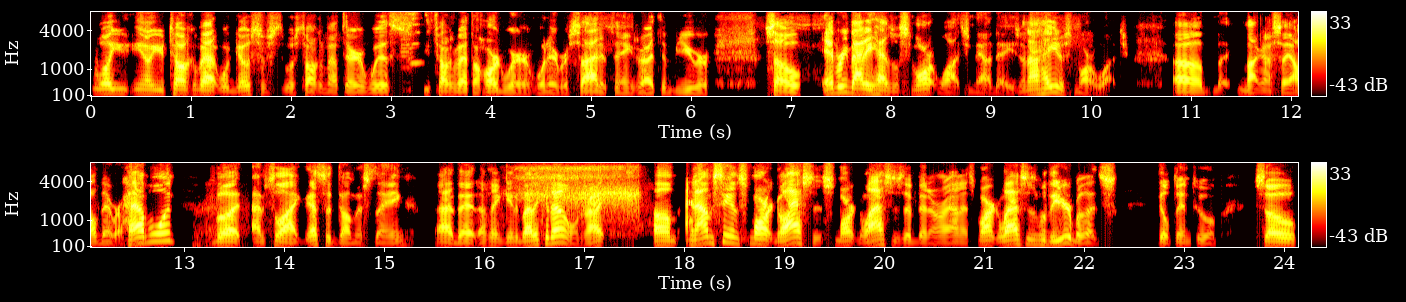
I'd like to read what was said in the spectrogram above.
well, you you know, you talk about what Ghost was, was talking about there with you talking about the hardware, whatever side of things, right? The viewer. So everybody has a smartwatch nowadays, and I hate a smartwatch. Uh, I'm not gonna say I'll never have one, but I'm like that's the dumbest thing uh, that I think anybody could own, right? Um, and I'm seeing smart glasses. Smart glasses have been around, and smart glasses with earbuds built into them. So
